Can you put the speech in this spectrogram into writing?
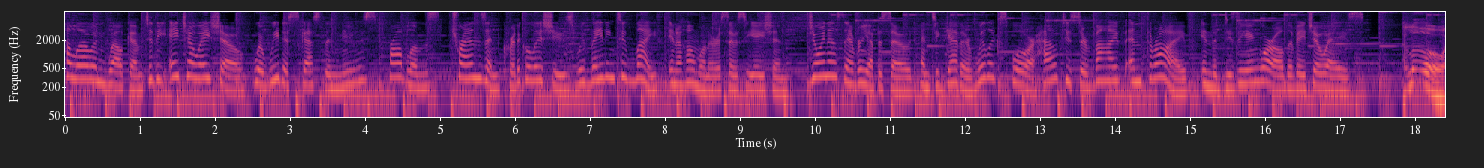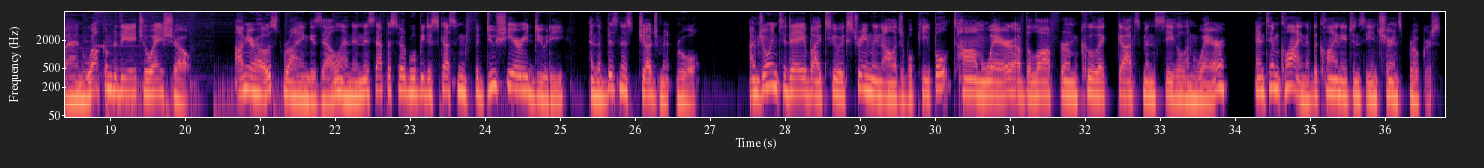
Hello and welcome to the HOA Show, where we discuss the news, problems, trends, and critical issues relating to life in a homeowner association. Join us every episode, and together we'll explore how to survive and thrive in the dizzying world of HOAs. Hello, and welcome to the HOA Show. I'm your host, Ryan Gazelle, and in this episode, we'll be discussing fiduciary duty and the business judgment rule. I'm joined today by two extremely knowledgeable people Tom Ware of the law firm Kulik, Gottesman, Siegel, and Ware, and Tim Klein of the Klein Agency Insurance Brokers.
